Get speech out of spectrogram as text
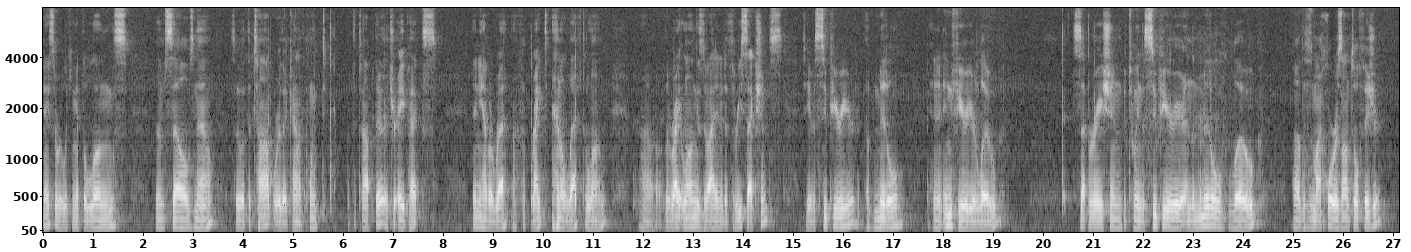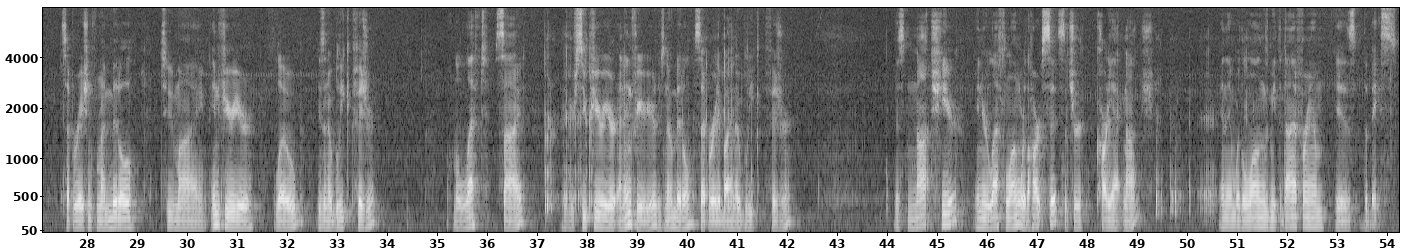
Okay, so we're looking at the lungs themselves now. So at the top, where they kind of point at the top there, that's your apex. Then you have a right and a left lung. Uh, the right lung is divided into three sections. So you have a superior, a middle, and an inferior lobe. Separation between the superior and the middle lobe. Uh, this is my horizontal fissure. Separation from my middle to my inferior lobe is an oblique fissure. On the left side, have your superior and inferior. There's no middle, separated by an oblique fissure. This notch here in your left lung where the heart sits, that's your cardiac notch. And then where the lungs meet the diaphragm is the base.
